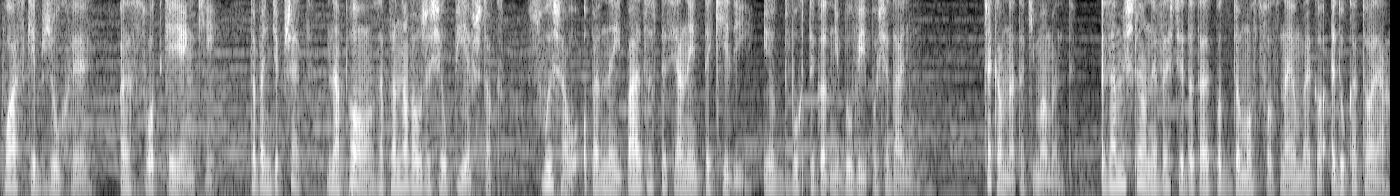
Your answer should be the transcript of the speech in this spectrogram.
płaskie brzuchy oraz słodkie jęki. To będzie przed. Na po zaplanował, że się upije w sztok. Słyszał o pewnej bardzo specjalnej tekili i od dwóch tygodni był w jej posiadaniu. Czekał na taki moment. Zamyślony wreszcie dotarł pod domostwo znajomego edukatora,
